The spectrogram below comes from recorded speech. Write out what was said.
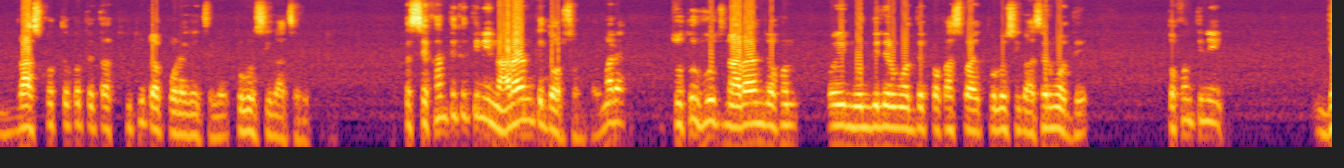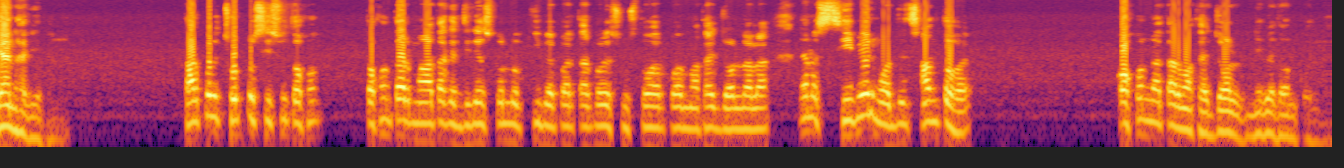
ব্রাশ করতে করতে তার থুতুটা পড়ে গেছিল তুলসী গাছের উপরে। তো সেখান থেকে তিনি নারায়ণকে দর্শন করেন। মানে চতুর্ভুজ নারায়ণ যখন ওই মন্দিরের মধ্যে প্রকাশ পায়, তুলসী গাছের মধ্যে, তখন তিনি জ্ঞান হারিয়ে ফেলেন। তারপরে ছোট্ট শিশু তখন তখন তার মা তাকে জিজ্ঞেস করল, কি ব্যাপার? তারপরে সুস্থ হওয়ার পর মাথায় জল ঢালা, যেন শিবের মধ্যে শান্ত হয়। কখন না তার মাথায় জল নিবেদন করলেন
